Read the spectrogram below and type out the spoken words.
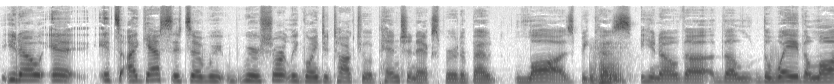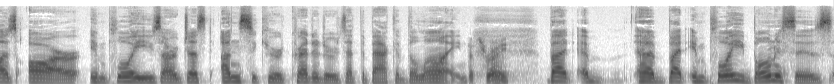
you know, it, it's I guess it's a we, are shortly going to talk to a pension expert about laws because mm-hmm. you know the the the way the laws are, employees are just unsecured creditors at the back of the line. That's right. But uh, uh, but employee bonuses,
